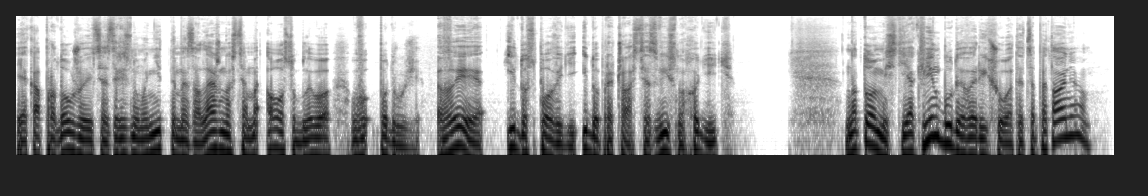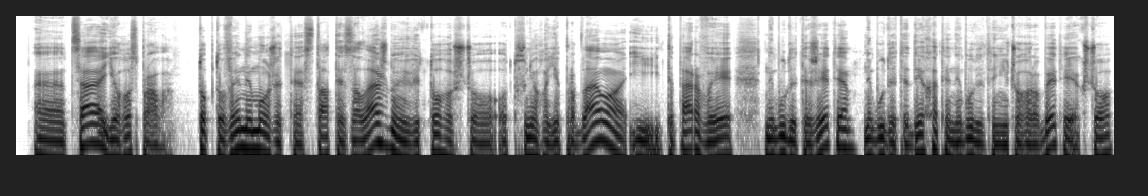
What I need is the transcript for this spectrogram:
яка продовжується з різноманітними залежностями, а особливо в подружжі. Ви і до сповіді, і до причастя, звісно, ходіть. Натомість, як він буде вирішувати це питання, е, це його справа. Тобто ви не можете стати залежною від того, що от в нього є проблема, і тепер ви не будете жити, не будете дихати, не будете нічого робити, якщо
